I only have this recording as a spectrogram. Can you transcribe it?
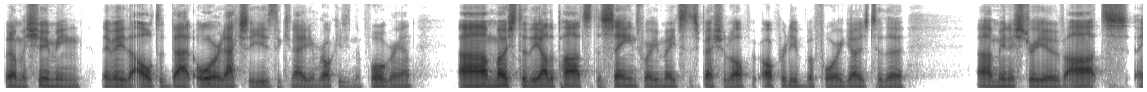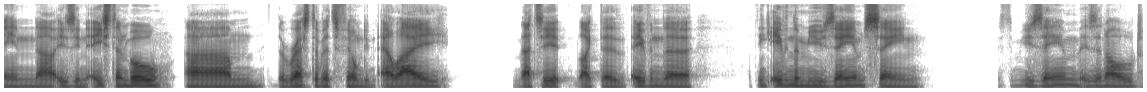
but I'm assuming they've either altered that or it actually is the Canadian Rockies in the foreground. Um, most of the other parts, the scenes where he meets the special op- operative before he goes to the uh, Ministry of Arts in uh, is in Istanbul. Um, the rest of it's filmed in LA. That's it. Like the even the I think even the museum scene is the museum is an old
